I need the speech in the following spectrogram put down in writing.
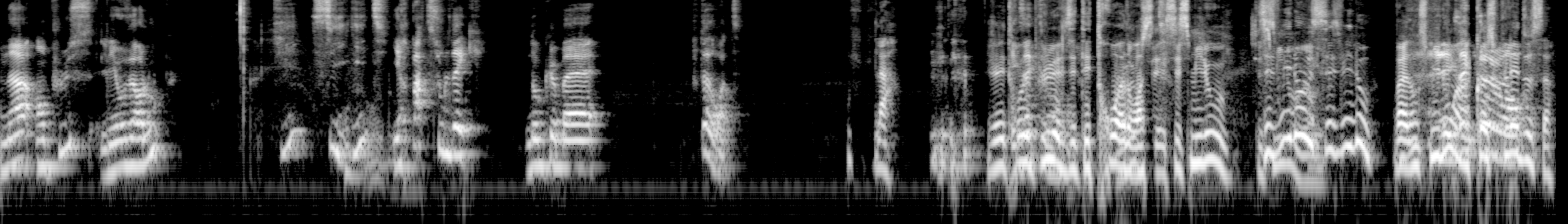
on a en plus les overloops qui, s'ils hit, ils repartent sous le deck. Donc, bah, tout à droite. Là. Je les trouvais plus, elles étaient trop à droite. C'est Smilou. C'est Smilou, c'est Smilou. Voilà, donc Smilou a un cosplay de ça.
